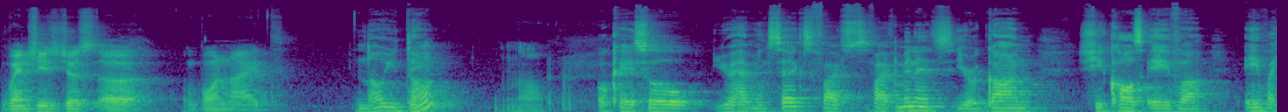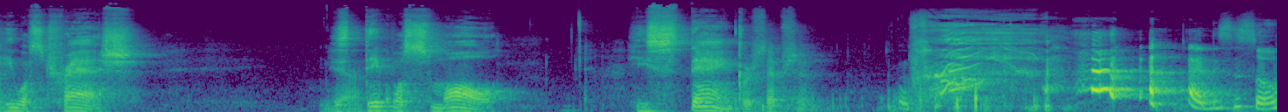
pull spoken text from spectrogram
When she's just a one night, No, you don't. No. Okay, so you're having sex, five five minutes, you're gone. She calls Ava. Ava, he was trash. His Yeah. dick was small. He stank. Perception. this is so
